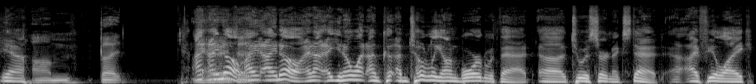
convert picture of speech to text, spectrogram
Yeah. Um, but I, I know, the- I, I know, and I, you know what? I'm I'm totally on board with that uh, to a certain extent. I feel like,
